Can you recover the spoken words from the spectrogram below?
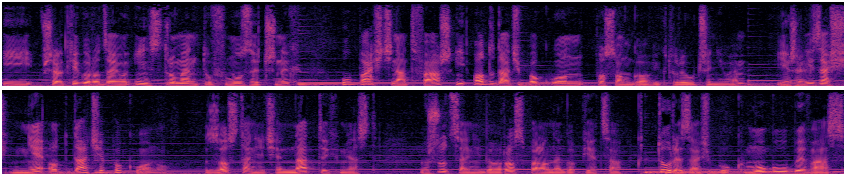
i wszelkiego rodzaju instrumentów muzycznych, upaść na twarz i oddać pokłon posągowi, który uczyniłem? Jeżeli zaś nie oddacie pokłonu, zostaniecie natychmiast wrzuceni do rozpalonego pieca, który zaś Bóg mógłby was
